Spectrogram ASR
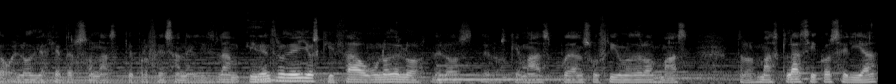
o el odio hacia personas que profesan el Islam. Y dentro de ellos quizá uno de los, de los, de los que más puedan sufrir, uno de los más, los más clásicos sería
